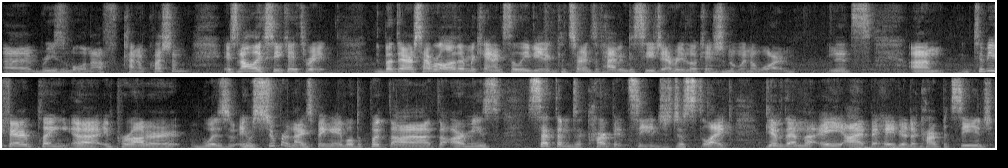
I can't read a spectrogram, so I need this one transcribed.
Uh, reasonable enough kind of question. It's not like CK3 but there are several other mechanics alleviating concerns of having to siege every location to win a war. It's um, to be fair, playing uh, Imperator was it was super nice being able to put the the armies set them to carpet siege, just like give them the AI behavior to carpet siege,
